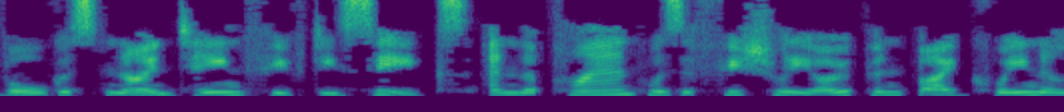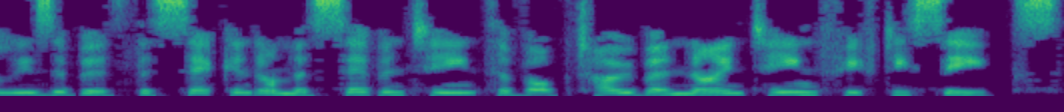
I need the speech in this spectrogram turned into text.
August 1956, and the plant was officially opened by Queen Elizabeth II on 17 October 1956.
